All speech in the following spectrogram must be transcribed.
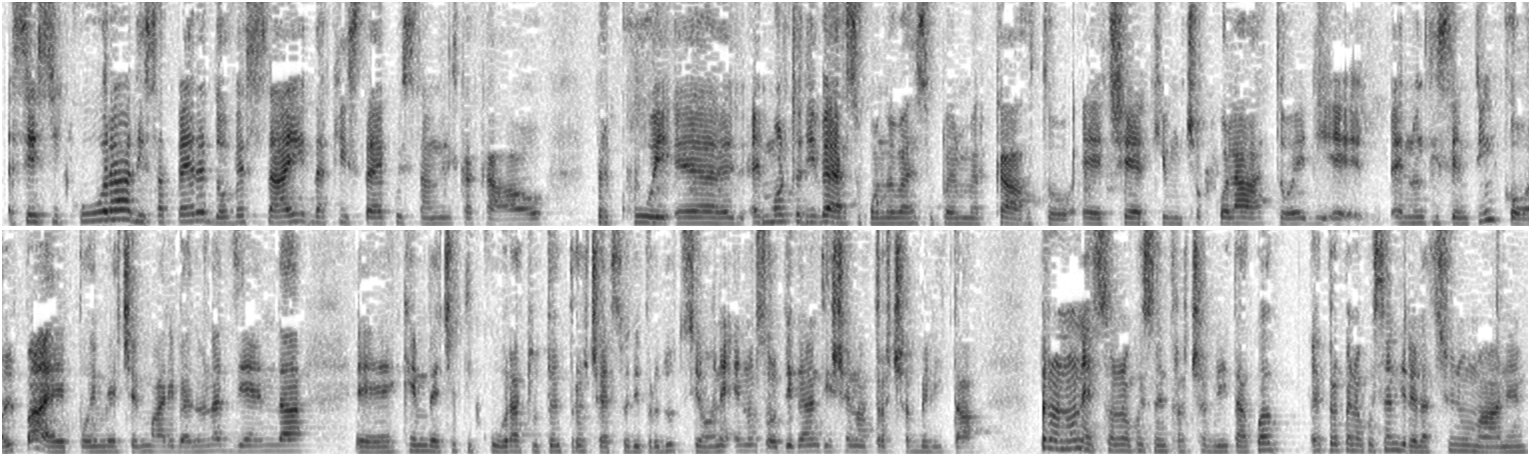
sei sicura di sapere dove stai, da chi stai acquistando il cacao per cui eh, è molto diverso quando vai al supermercato e cerchi un cioccolato e, di, e, e non ti senti in colpa e poi invece magari vai da un'azienda eh, che invece ti cura tutto il processo di produzione e non solo ti garantisce una tracciabilità. Però non è solo una questione di tracciabilità, qua è proprio una questione di relazioni umane.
